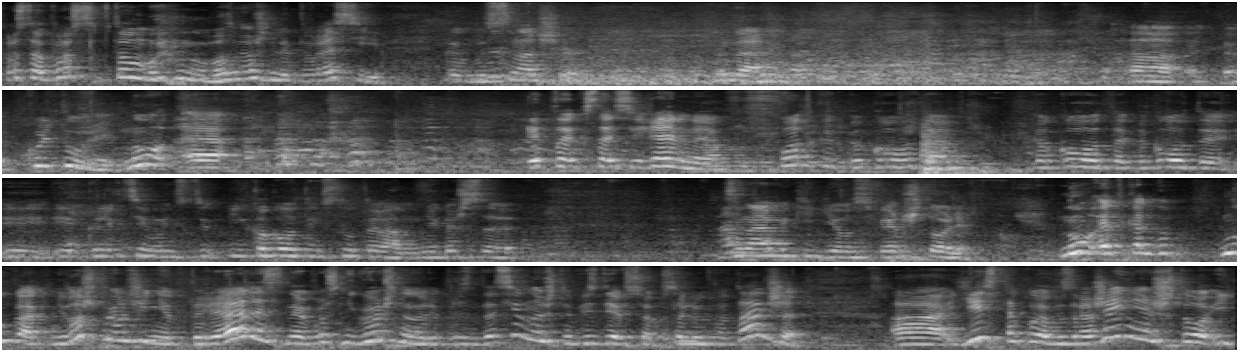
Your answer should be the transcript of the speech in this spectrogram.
просто вопрос в том, ну, возможно ли это в России, как бы с нашей, да, а, культурой. Ну, э, это, кстати, реальная фотка какого-то какого-то какого-то и, и коллектива и какого-то института РАН. Мне кажется, динамики геосфер, что ли. Ну, это как бы, ну как, не то, что привлечение, это реальность, но я просто не говорю, что она репрезентативная, что везде все абсолютно так же. А, есть такое возражение, что, и,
